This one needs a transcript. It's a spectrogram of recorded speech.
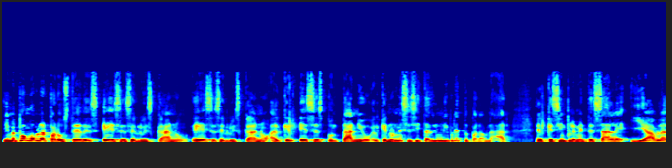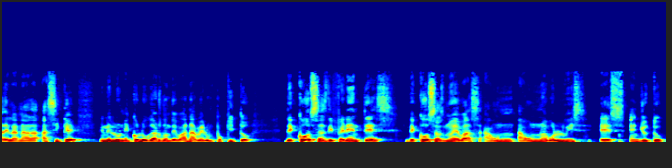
y me pongo a hablar para ustedes. Ese es el Luis Cano, ese es el Luis Cano, al que es espontáneo, el que no necesita de un libreto para hablar, el que simplemente sale y habla de la nada. Así que en el único lugar donde van a ver un poquito de cosas diferentes, de cosas nuevas, a un, a un nuevo Luis es en YouTube.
